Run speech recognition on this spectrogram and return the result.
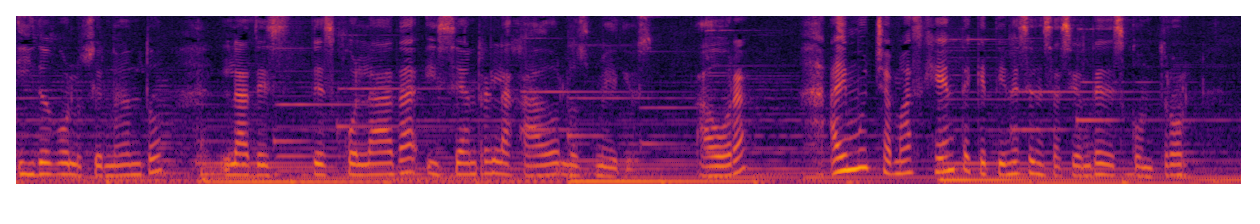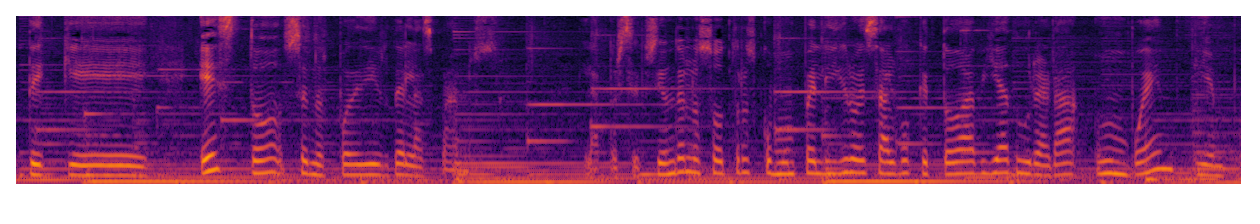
ido evolucionando la descolada y se han relajado los medios. Ahora hay mucha más gente que tiene sensación de descontrol, de que esto se nos puede ir de las manos. La percepción de los otros como un peligro es algo que todavía durará un buen tiempo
